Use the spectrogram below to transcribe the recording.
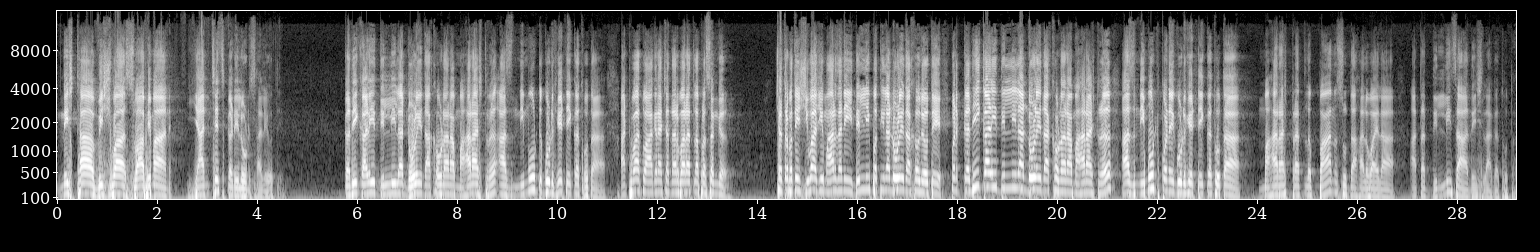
निष्ठा विश्वास स्वाभिमान यांचेच कडेलोट झाले होते. कधी काळी दिल्लीला डोळे दाखवणारा महाराष्ट्र आज निमूट गुडघे टेकत होता. आठवा तो आग्र्याच्या दरबारातला प्रसंग. छत्रपती शिवाजी महाराजांनी दिल्लीपतीला डोळे दाखवले होते. पण कधी काळी दिल्लीला डोळे दाखवणारा महाराष्ट्र आज निमूटपणे गुडघे टेकत होता. महाराष्ट्रातलं पान सुद्धा हलवायला आता दिल्लीचा आदेश लागत होता.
